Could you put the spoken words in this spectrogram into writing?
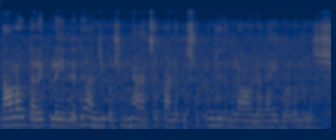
நாலாவது தலைப்பில் இருந்தது அஞ்சு கொஷினுமே ஆன்சர் கண்டுபிடிச்சிட்டோம் புரிஞ்சுதுங்களா? அவ்வளோதான். இதோட முடிஞ்சிச்சு.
